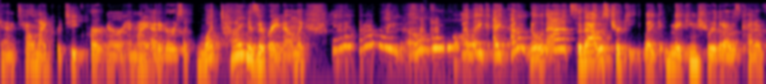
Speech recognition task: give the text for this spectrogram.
and tell my critique partner and my editors, like, what time is it right now? I'm like, I don't, I don't really know. I like, I, I don't know that. So that was tricky, like making sure that I was kind of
